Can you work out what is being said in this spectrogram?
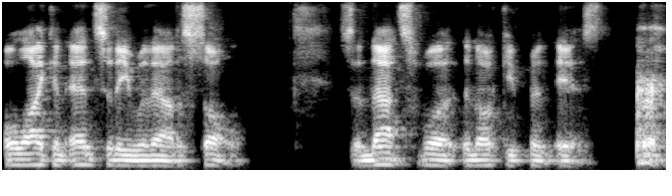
or like an entity without a soul. So that's what an occupant is. and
